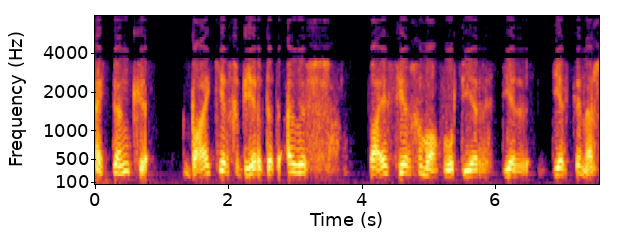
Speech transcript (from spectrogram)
Ek dink baie keer gebeur dit dat ouers baie seer gemaak word deur deur deur kinders.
